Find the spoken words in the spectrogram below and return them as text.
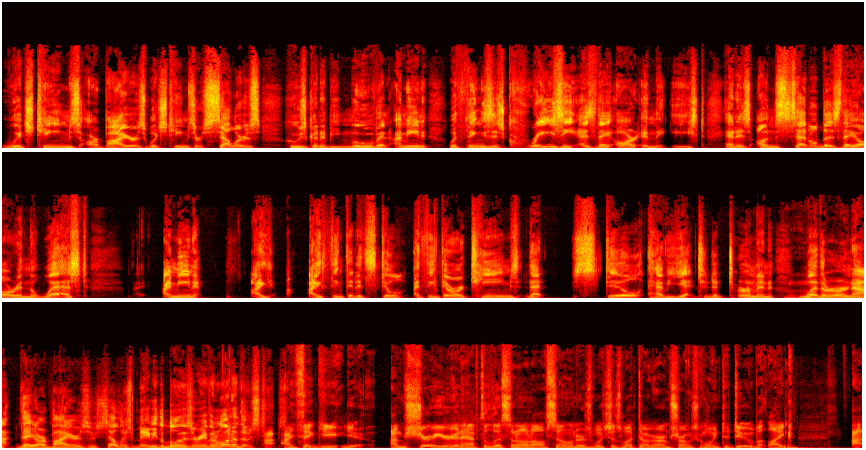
which teams are buyers, which teams are sellers, who's going to be moving. I mean, with things as crazy as they are in the East and as unsettled as they are in the West, I mean, I I think that it's still I think there are teams that still have yet to determine whether or not they are buyers or sellers. Maybe the Blues are even one of those teams. I think you, you I'm sure you're going to have to listen on all cylinders, which is what Doug Armstrong's going to do. But like, I,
